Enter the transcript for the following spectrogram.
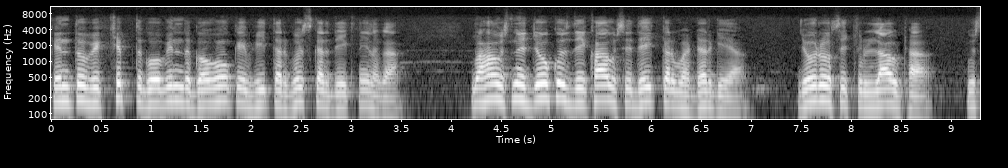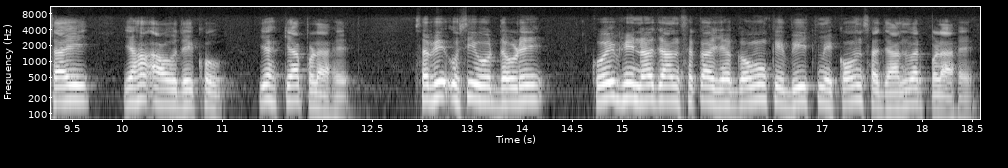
किंतु विक्षिप्त गोविंद गौों के भीतर घुसकर देखने लगा। वहाँ उसने जो कुछ देखा, उसे देखकर वह डर गया। जोरों से चिल्ला उठा, गुसाई, यहाँ आओ, देखो। यह क्या पड़ा है? सभी उसी ओर दौड़े। कोई भी न जान सका यह गौों के बीच में कौन सा जानवर पड़ा है।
